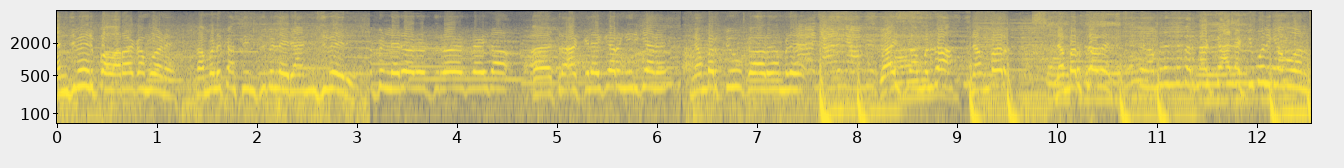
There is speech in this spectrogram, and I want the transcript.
അഞ്ചു പേര് പവറാക്കാൻ പോവാണ്. നമ്മൾ കസിൻസ് പിള്ളേര് അഞ്ചു പേര്. പിള്ളേർ ഓരോരുത്തരോരുത്തരായിട്ട് ട്രാക്കിലേക്ക് ഇറങ്ങിയിരിക്കാണ്. നമ്പർ ടു കാർ നമ്മൾ. ഗൈസ് നമ്മളിതാ നമ്പർ നമ്പർ സെവൻ നമ്മൾ ഇന്ന് കലക്കി പൊളിക്കാൻ പോവാണ്.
